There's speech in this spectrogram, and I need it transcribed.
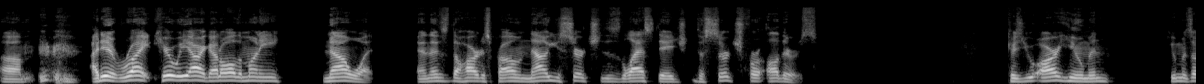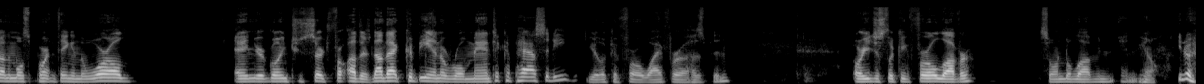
Um, I did it right. Here we are. I got all the money. Now what? And this is the hardest problem. Now you search. This is the last stage. The search for others, because you are human Humans are the most important thing in the world. And you're going to search for others. Now, that could be in a romantic capacity. You're looking for a wife or a husband, or you're just looking for a lover, someone to love. And, and you know, you know,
